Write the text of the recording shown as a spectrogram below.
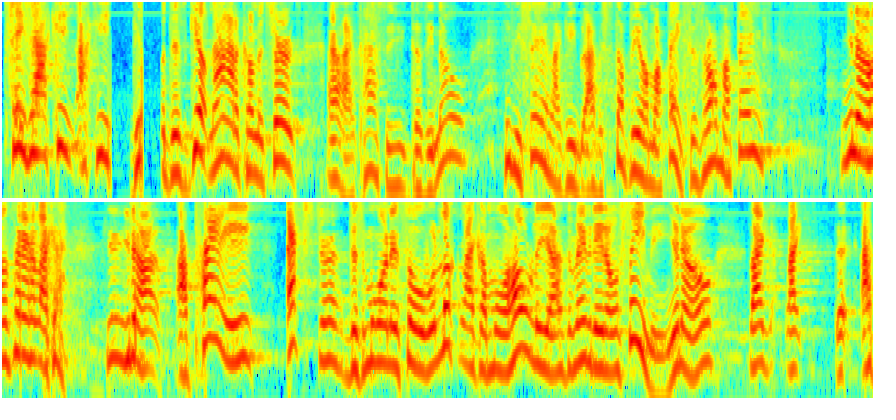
see, see I keep, I keep dealing with this guilt. Now I gotta come to church. I'm like, Pastor, does he know? He be saying like he, I was stuffing on my face. Is it on my face? You know what I'm saying? Like, I, you you know, I, I prayed extra this morning so it would look like I'm more holy uh, after maybe they don't see me, you know? Like, like, I,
